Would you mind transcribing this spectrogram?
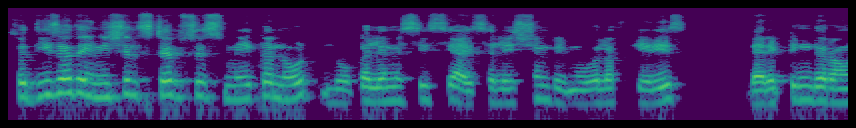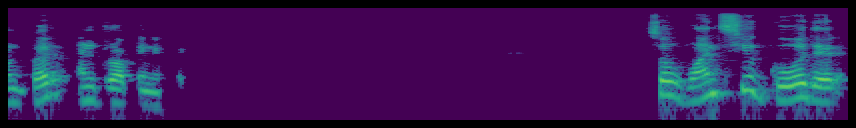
So these are the initial steps. Just make a note. Local anesthesia isolation removal of caries directing the round burr and drop in effect so once you go there,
